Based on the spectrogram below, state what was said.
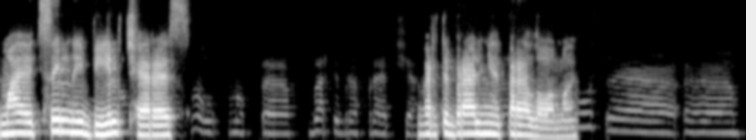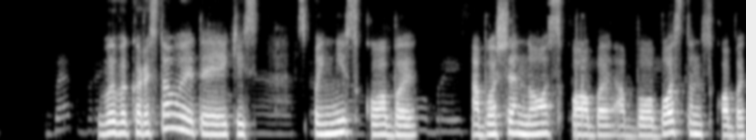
мають сильний біль через вертебральні переломи. Ви використовуєте якісь спинні скоби або шено скоби, або бостон скоби?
